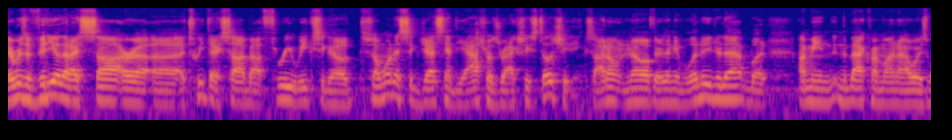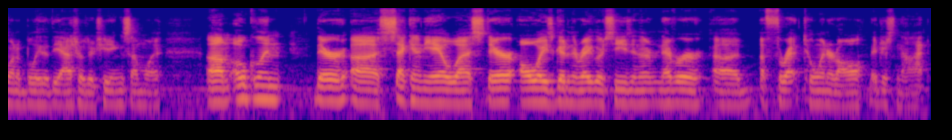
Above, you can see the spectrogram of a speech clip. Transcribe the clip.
There was a video that I saw, or a, a, tweet that I saw about three weeks ago. Someone is suggesting that the Astros are actually still cheating. So I don't know if there's any validity to that, but I mean, in the back of my mind, I always want to believe that the Astros are cheating in some way. Um, Oakland, they're uh, second in the AL West. They're always good in the regular season. They're never uh, a threat to win at all. They're just not.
